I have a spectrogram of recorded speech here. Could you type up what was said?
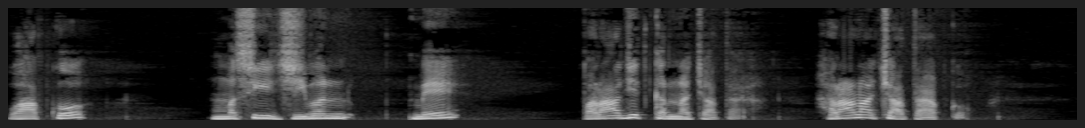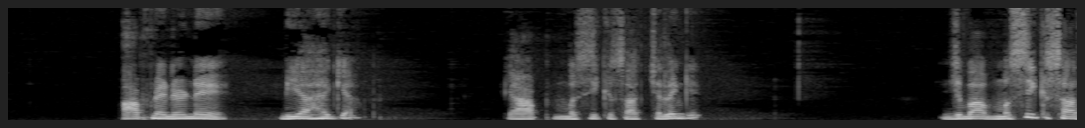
वो आपको मसीह जीवन में पराजित करना चाहता है, हराना चाहता है आपको। आपने निर्णय लिया है क्या? कि आप मसीह के साथ चलेंगे? जब आप मसीह के साथ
